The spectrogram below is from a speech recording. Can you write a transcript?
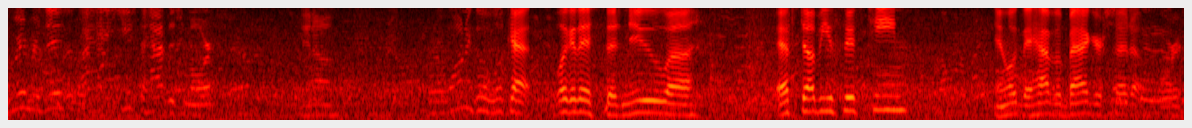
Remember this? I used to have this mower, and um, but I want to go look at. Look at this. The new. Uh, FW15. And look, they have a bagger set up for it.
